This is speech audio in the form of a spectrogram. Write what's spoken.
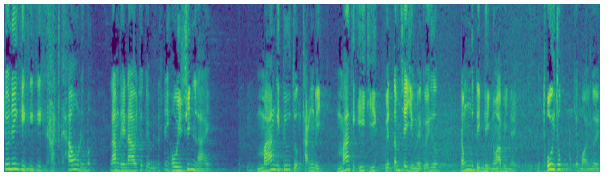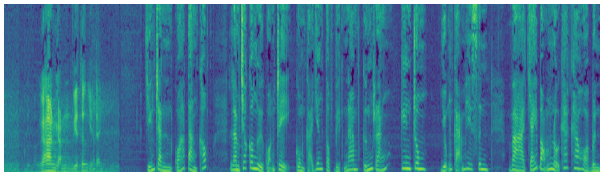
Cho nên cái, cái, cái khát khao để mà làm thế nào cho cái đất hồi sinh lại mang cái tư tưởng thắng bị mang cái ý chí quyết tâm xây dựng lại quê hương trong cái tình hình hòa bình này thôi thúc cho mọi người để mà gan gắn viết thương chiến tranh chiến tranh quá tàn khốc làm cho con người Quảng Trị cùng cả dân tộc Việt Nam cứng rắn, kiên trung, dũng cảm hy sinh và cháy bỏng nỗi khát khao hòa bình.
